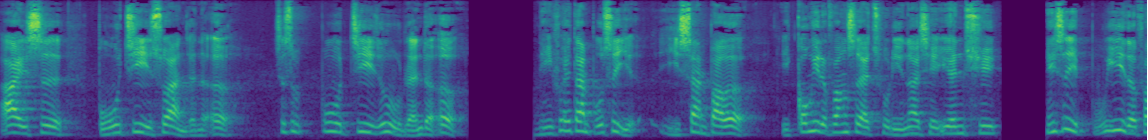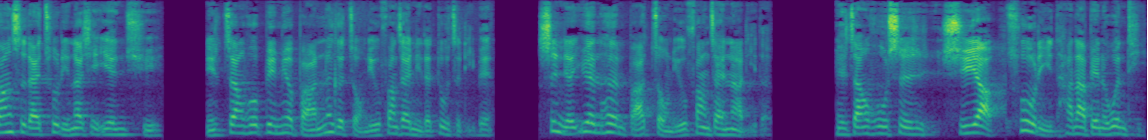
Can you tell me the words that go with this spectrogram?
爱是不计算人的恶，就是不计入人的恶。你非但不是以以善报恶。以公益的方式来处理那些冤屈，你是以不义的方式来处理那些冤屈。你的丈夫并没有把那个肿瘤放在你的肚子里面，是你的怨恨把肿瘤放在那里的。你的丈夫是需要处理他那边的问题，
